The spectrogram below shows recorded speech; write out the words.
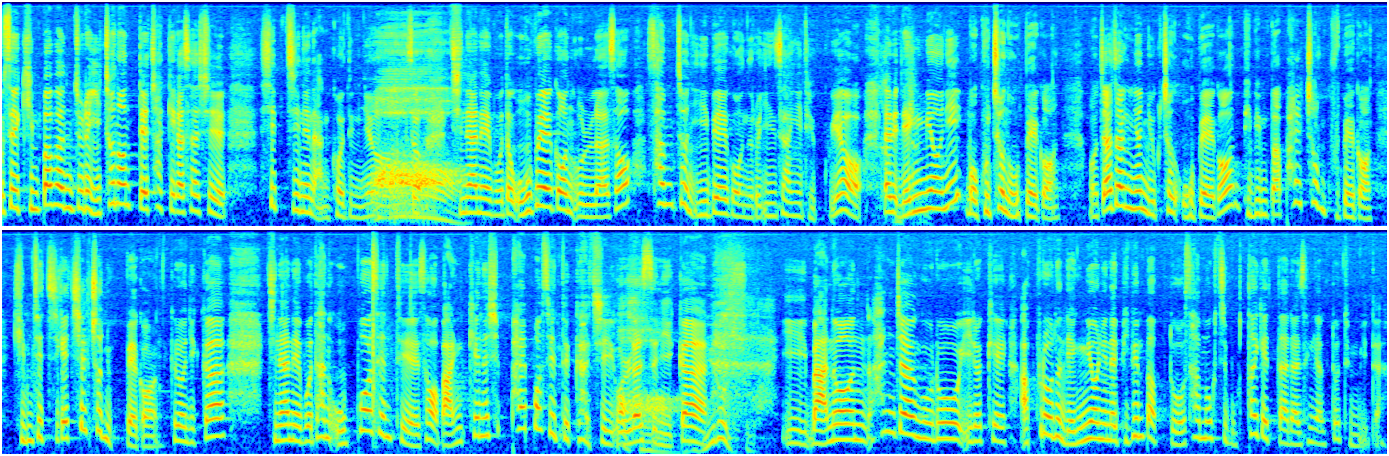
요새 김밥 한 줄에 2,000원대 찾기가 사실 쉽지는 않거든요. 와. 그래서 지난해보다 500원 올라서 3,200원으로 인상이 됐고요. 그다음에 냉면이 뭐 9,500원, 뭐 짜장면 6,500원, 비빔밥 8,900원, 김치찌개 7,600원. 그러니까 지난해보다 한 5%에서 많게는 18%까지 올랐으니까 아, 이럴 수가. 이 만 원 한 장으로 이렇게 앞으로는 냉면이나 비빔밥도 사 먹지 못하겠다라는 생각도 듭니다.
